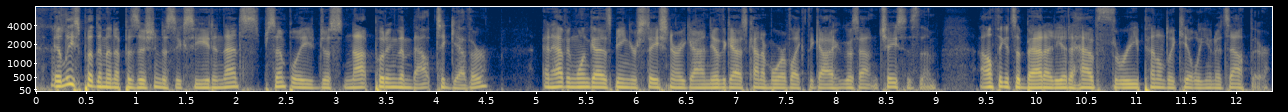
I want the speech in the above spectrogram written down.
at least put them in a position to succeed, and that's simply just not putting them out together and having one guy as being your stationary guy and the other guy's kind of more of like the guy who goes out and chases them. I don't think it's a bad idea to have three penalty kill units out there.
